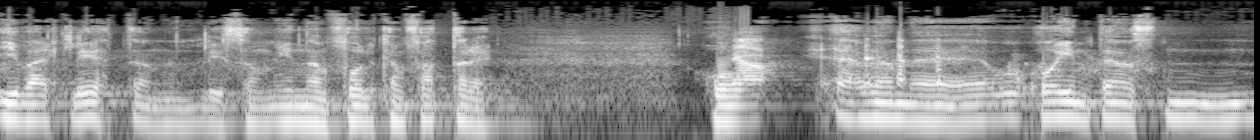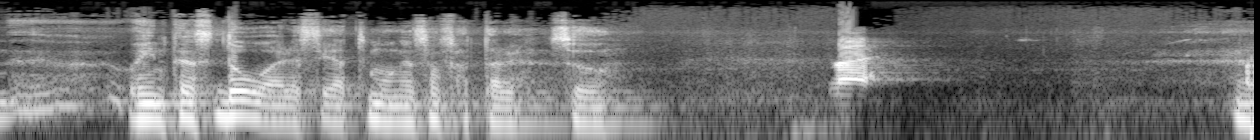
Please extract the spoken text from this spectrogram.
i verkligheten liksom, innan folk kan fatta det. Och, Ja. även, och, och, inte ens, och inte ens då är det så jättemånga som fattar. Så, Nej. eh,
